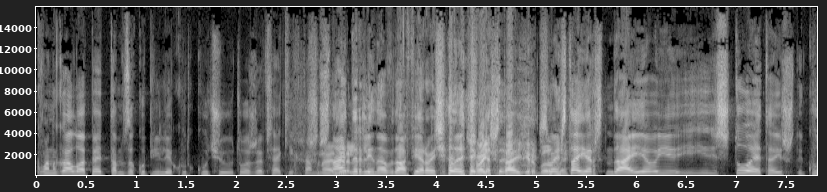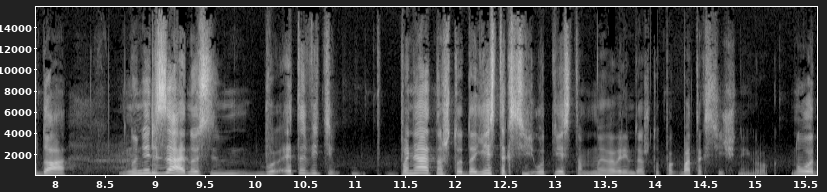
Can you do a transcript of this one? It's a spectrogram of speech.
к Вангалу опять там закупили кучу тоже всяких там Шнайдерлин. Шнайдерлинов, да, первый человек. Швайнштайгер был. Швайнштайгер, да, и, и, и что это, и, и куда? Ну нельзя, но это ведь понятно, что да, есть токси, вот есть там, мы говорим, да, что Погба токсичный игрок. Ну вот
